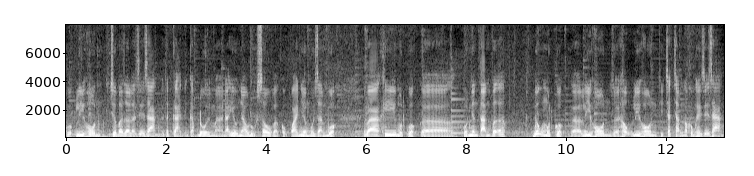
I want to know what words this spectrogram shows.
cuộc ly hôn chưa bao giờ là dễ dàng với tất cả những cặp đôi mà đã yêu nhau đủ sâu và có quá nhiều mối ràng buộc. Và khi một cuộc ờ, hôn nhân tan vỡ, bước vào một cuộc ờ, ly hôn rồi hậu ly hôn thì chắc chắn nó không hề dễ dàng.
